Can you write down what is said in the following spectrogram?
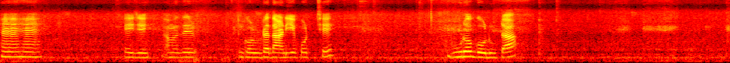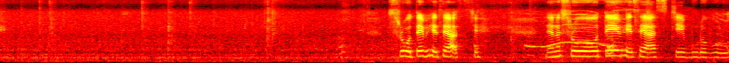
হ্যাঁ হ্যাঁ। এই যে আমাদের গরুটা দাঁড়িয়ে পড়ছে। বুড়ো গরুটা। স্রোতে ভেসে আসছে। যেন স্রোতে ভেসে আসছে বুড়ো গরু।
